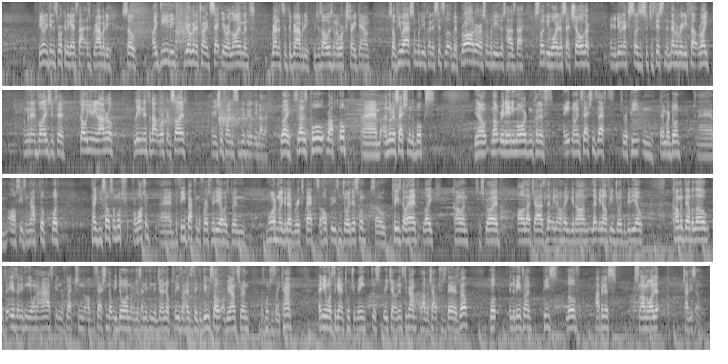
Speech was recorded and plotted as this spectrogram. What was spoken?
the only thing that's working against that is gravity. So ideally, you're going to try and set your alignment relative to gravity, which is always going to work straight down. So if you are somebody who kind of sits a little bit broader or somebody who just has that slightly wider set shoulder and you're doing exercises such as this and they've never really felt right, I'm going to advise you to go unilateral, lean into that working side, and you should find it significantly better. Right, so that is pull wrapped up. Um, another session in the books. You know, not really any more than kind of eight, nine sessions left to repeat, and then we're done. Um, all season wrapped up. But thank you so so much for watching. Uh, the feedback from the first video has been more than I could ever expect. So hopefully you enjoyed this one. So please go ahead, like, comment, subscribe, all that jazz. Let me know how you get on. Let me know if you enjoyed the video. Comment down below if there is anything you want to ask in reflection of the session that we done or just anything in general. Please don't hesitate to do so. I'll be answering as much as I can. Anyone wants to get in touch with me, just reach out on Instagram. I'll have a chat with you there as well. But in the meantime, peace, love, happiness. Slán Chat soon.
